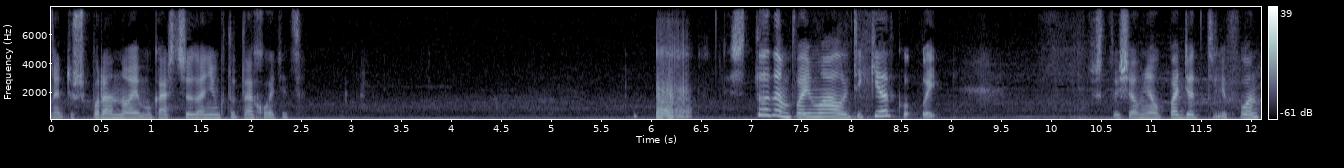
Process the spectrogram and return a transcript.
Это уж паранойя, ему кажется, что за ним кто-то охотится. Что там поймал? Этикетку? Ой. Что сейчас у меня упадет телефон?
